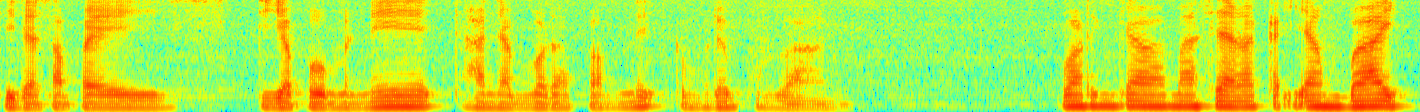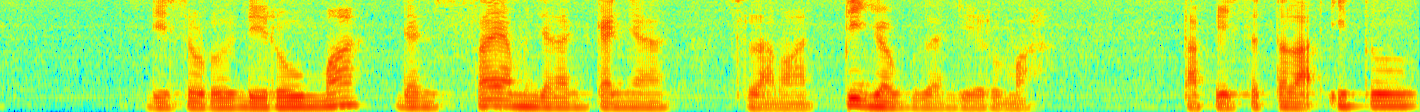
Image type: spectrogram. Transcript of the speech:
tidak sampai 30 menit, hanya beberapa menit kemudian pulang warga masyarakat yang baik disuruh di rumah dan saya menjalankannya selama tiga bulan di rumah. Tapi setelah itu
